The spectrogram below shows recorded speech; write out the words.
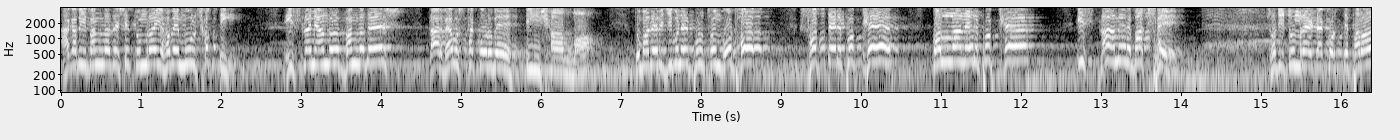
আগামী বাংলাদেশে তোমরাই হবে মূল শক্তি। ইসলামী আন্দোলন বাংলাদেশ তার ব্যবস্থা করবে ইনশাআল্লাহ। তোমাদের জীবনের প্রথম ভোট হোক, সত্যের পক্ষে, কল্যাণের পক্ষে, ইসলামের বাক্সে। যদি তোমরা এটা করতে পারো,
